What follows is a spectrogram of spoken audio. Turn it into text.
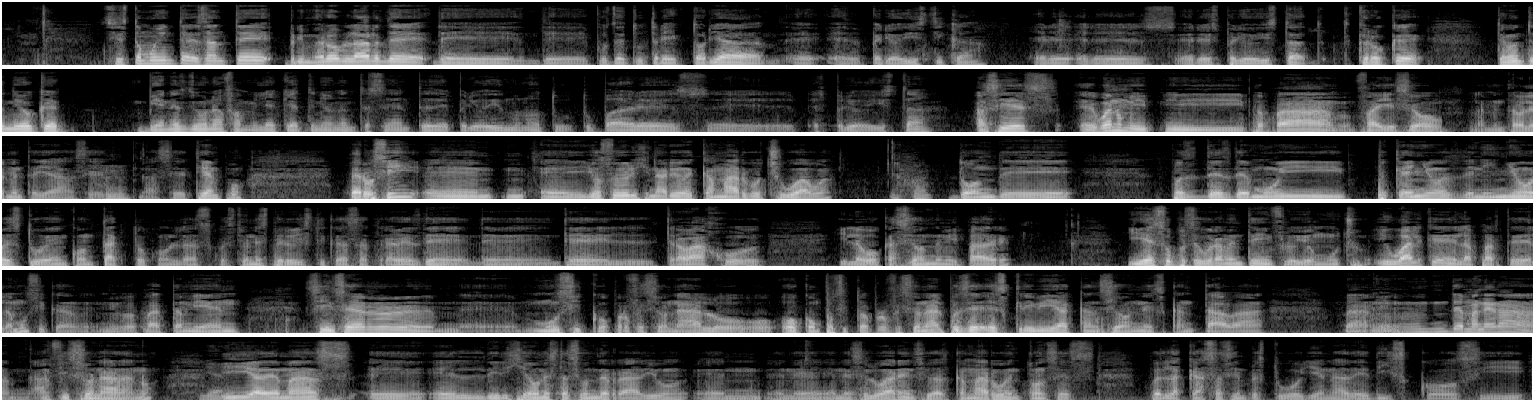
sí está muy interesante primero hablar de, de, de, pues de tu trayectoria eh, eh, periodística. Eres, eres, eres periodista. Creo que tengo entendido que vienes de una familia que ya tenía un antecedente de periodismo, ¿no? Tu, tu padre es, eh, es periodista. Así es. Eh, bueno, mi, mi papá falleció lamentablemente ya hace, hace tiempo. Pero sí, eh, yo soy originario de Camargo, Chihuahua, donde pues desde muy pequeño, desde niño, estuve en contacto con las cuestiones periodísticas a través de, de- del trabajo y la vocación de mi padre. Y eso pues seguramente influyó mucho. Igual que la parte de la música. Mi papá también, sin ser eh, músico profesional o, o- compositor profesional, pues e- escribía canciones, cantaba de manera aficionada, ¿no? Y además eh, él dirigía una estación de radio en, en, e- en ese lugar, en Ciudad Camargo, entonces pues la casa siempre estuvo llena de discos y,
